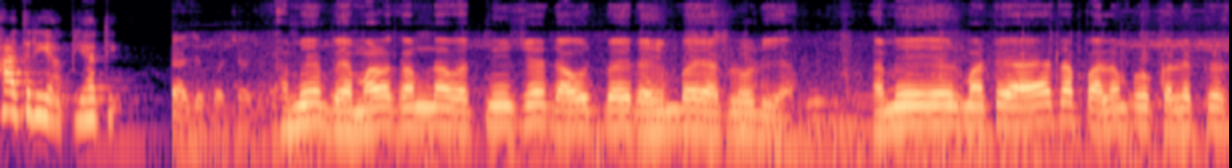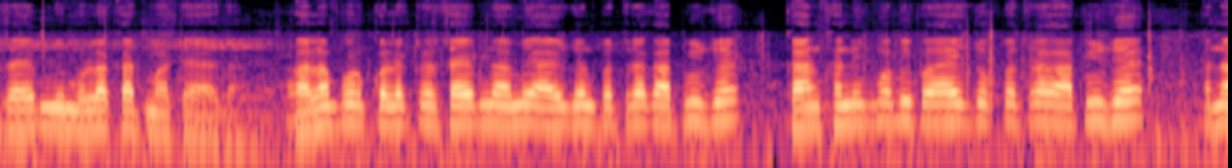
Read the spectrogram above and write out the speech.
ખાતરી આપી હતી. અમે ભેમાળા ગામના વતની છે દાઉદભાઈ રહીમભાઈ અગલોડિયા. અમે એ માટે આવ્યા હતા પાલનપુર કલેક્ટર સાહેબની મુલાકાત માટે આવ્યા હતા. પાલનપુર કલેક્ટર સાહેબને અમે આયોજન પત્રક આપ્યું છે ખાન ખનીજમાં બી આયોજક પત્રક આપ્યું છે અને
